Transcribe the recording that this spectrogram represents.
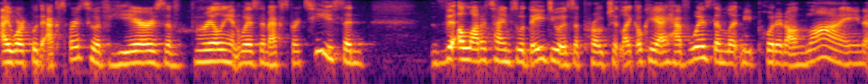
I work with experts who have years of brilliant wisdom expertise and the, a lot of times what they do is approach it like okay I have wisdom let me put it online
